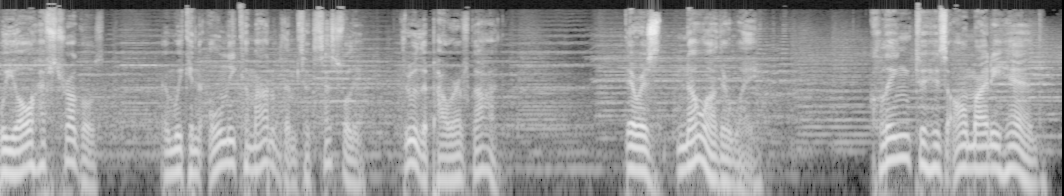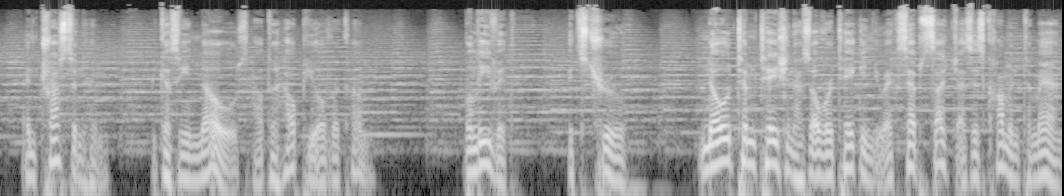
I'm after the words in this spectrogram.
we all have struggles, and we can only come out of them successfully through the power of God. There is no other way. Cling to His almighty hand and trust in Him because He knows how to help you overcome. Believe it, it's true. No temptation has overtaken you except such as is common to man.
